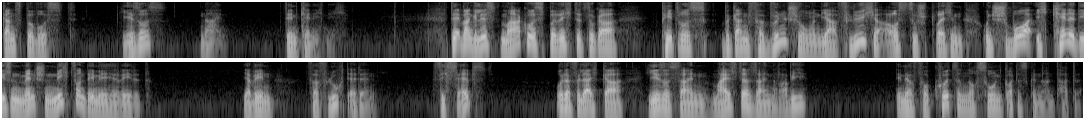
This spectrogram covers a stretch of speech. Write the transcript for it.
ganz bewusst. Jesus? Nein, den kenne ich nicht. Der Evangelist Markus berichtet sogar, Petrus begann Verwünschungen, ja Flüche auszusprechen und schwor, ich kenne diesen Menschen nicht, von dem ihr hier redet. Ja, wen verflucht er denn? Sich selbst? Oder vielleicht gar Jesus, seinen Meister, seinen Rabbi, den er vor kurzem noch Sohn Gottes genannt hatte?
